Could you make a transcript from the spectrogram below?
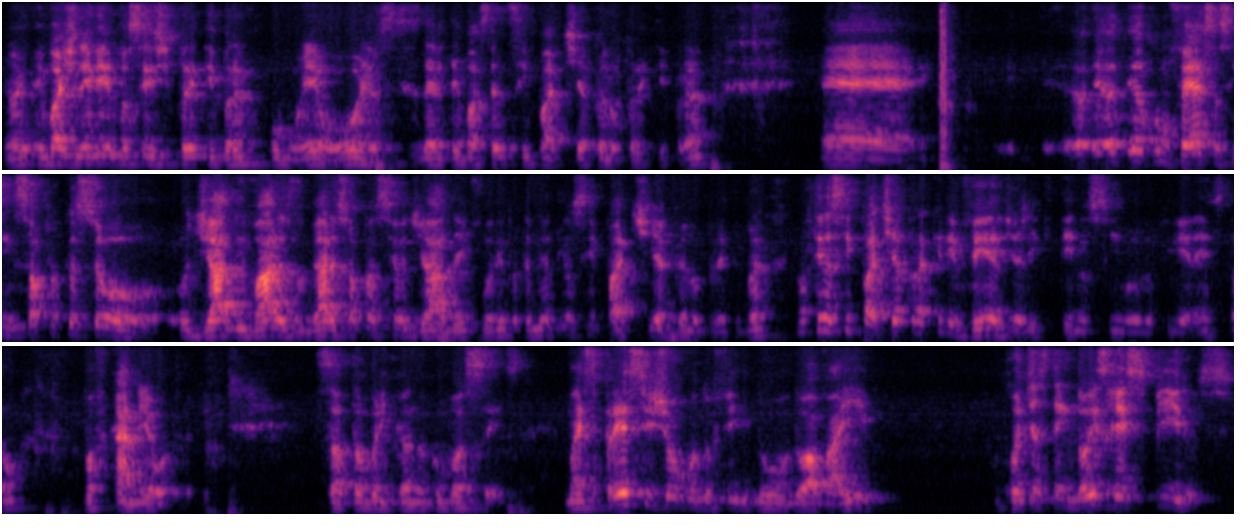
Eu imaginei vocês de preto e branco como eu hoje. Vocês devem ter bastante simpatia pelo preto e branco. É, eu, eu, eu, confesso, assim, só porque eu sou odiado em vários lugares, só para ser odiado aí em Floripa, também eu tenho simpatia pelo preto e branco. Não tenho simpatia por aquele verde ali que tem no símbolo do Figueirense, então vou ficar neutro aqui. Só estou brincando com vocês. Mas para esse jogo do, do, do Havaí, o Corinthians tem dois respiros,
